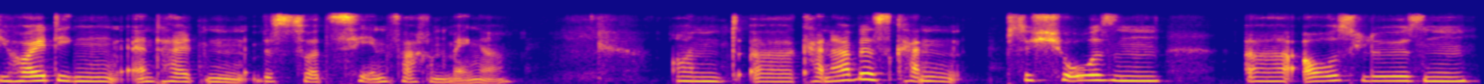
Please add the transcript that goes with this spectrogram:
Die heutigen enthalten bis zur zehnfachen Menge. Und äh, Cannabis kann Psychosen, äh, auslösen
